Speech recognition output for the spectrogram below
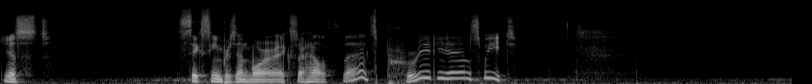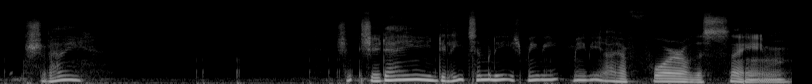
Just 16% more extra health. That's pretty damn sweet. Should I? Should, should I delete some of these? Maybe, maybe I have four of the same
